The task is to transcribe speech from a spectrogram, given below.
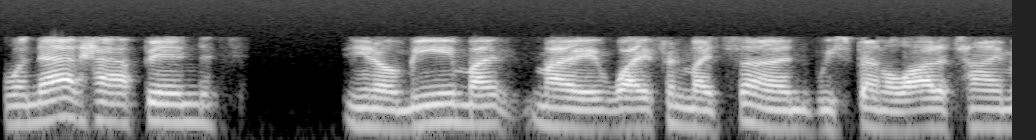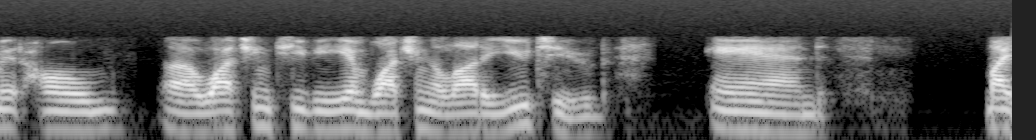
when that happened, you know, me, my my wife, and my son, we spent a lot of time at home uh, watching TV and watching a lot of YouTube, and my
